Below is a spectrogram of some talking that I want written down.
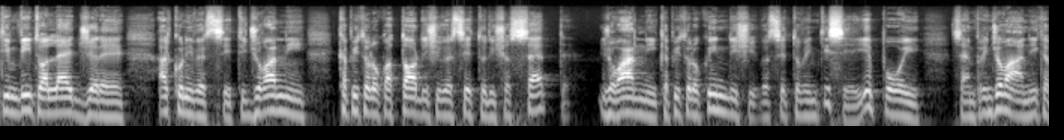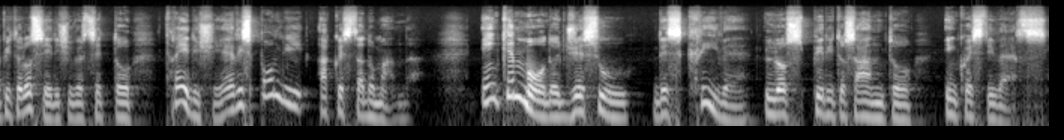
ti invito a leggere alcuni versetti. Giovanni capitolo 14, versetto 17, Giovanni capitolo 15 versetto 26 e poi sempre in Giovanni capitolo 16 versetto 13 e rispondi a questa domanda. In che modo Gesù descrive lo Spirito Santo in questi versi?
